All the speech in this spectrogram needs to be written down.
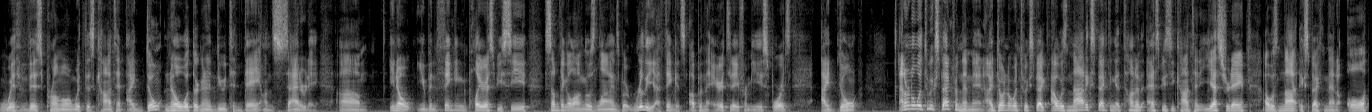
with this promo and with this content. I don't know what they're going to do today on Saturday. Um, you know, you've been thinking player SBC, something along those lines, but really, I think it's up in the air today from EA Sports. I don't. I don't know what to expect from them, man. I don't know what to expect. I was not expecting a ton of SBC content yesterday. I was not expecting that at all.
